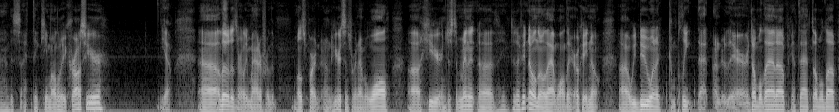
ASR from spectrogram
uh, this, I think, came all the way across here. Yeah. Uh, although it doesn't really matter for the most part under here since we're going to have a wall uh, here in just a minute. Uh, did I fit? No, no, that wall there. Okay, no. Uh, we do want to complete that under there. Double that up. Get that doubled up.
